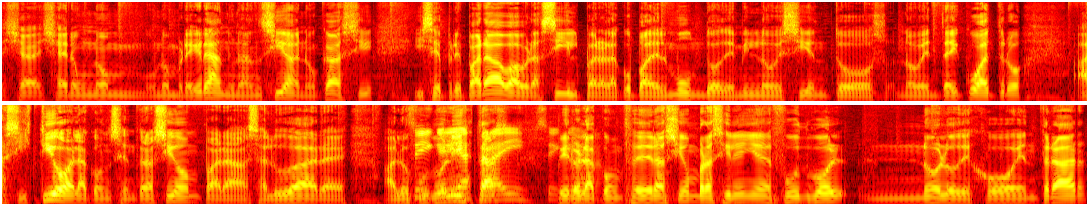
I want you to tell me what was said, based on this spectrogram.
ya, era un, un, hombre grande, un anciano casi, y se preparaba Brasil para la Copa del Mundo de 1994, asistió a la concentración para saludar eh, a los futbolistas, pero la Confederación Brasileña de Fútbol no lo dejó entrar.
